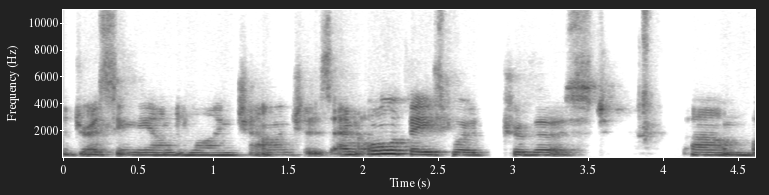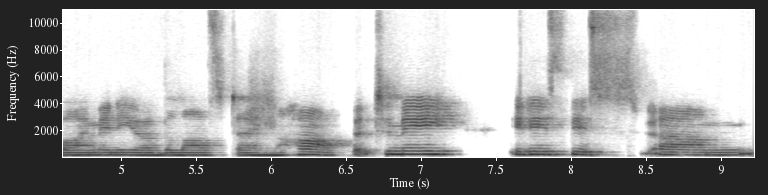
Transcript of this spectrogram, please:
addressing the underlying challenges. And all of these were traversed um, by many over the last day and a half. But to me, it is this, um,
